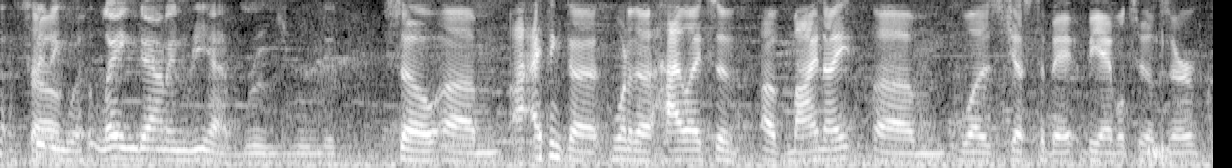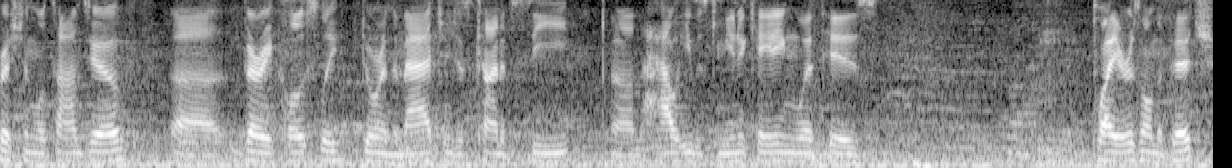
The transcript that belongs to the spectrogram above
sitting, laying down in rehab rooms wounded. So um, I think the one of the highlights of, of my night um, was just to be, be able to observe Christian Lattanzio uh, very closely during the match and just kind of see um, how he was communicating with his players on the pitch.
